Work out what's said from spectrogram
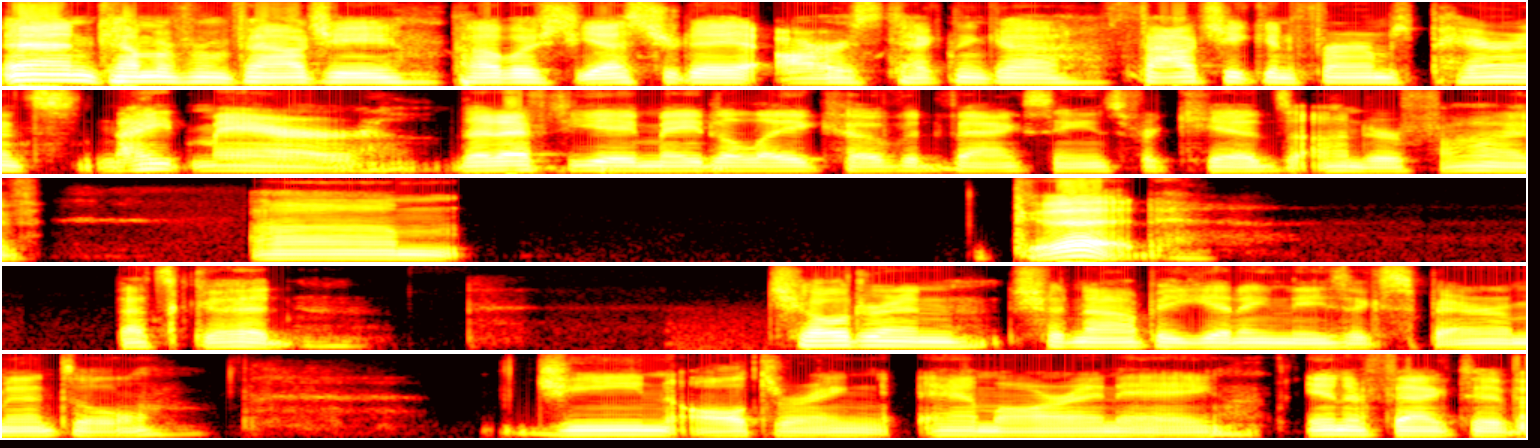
And coming from Fauci, published yesterday at Ars Technica, Fauci confirms parents' nightmare that FDA may delay COVID vaccines for kids under five. Um, good. That's good. Children should not be getting these experimental gene altering mRNA, ineffective,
